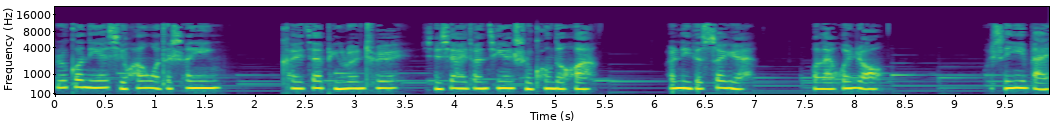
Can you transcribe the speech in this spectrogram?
如果你也喜欢我的声音，可以在评论区写下一段惊艳时空的话，而你的岁月，我来温柔。我是一百，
